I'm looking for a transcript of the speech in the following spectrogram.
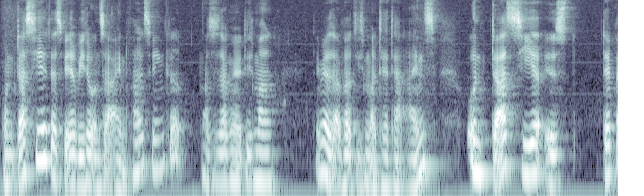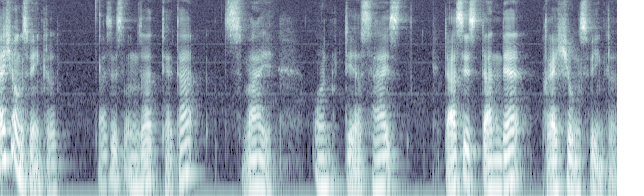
Und das hier, das wäre wieder unser Einfallswinkel. Also sagen wir diesmal, nehmen wir das einfach diesmal Theta 1. Und das hier ist der Brechungswinkel. Das ist unser Theta 2. Und das heißt, das ist dann der Brechungswinkel.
